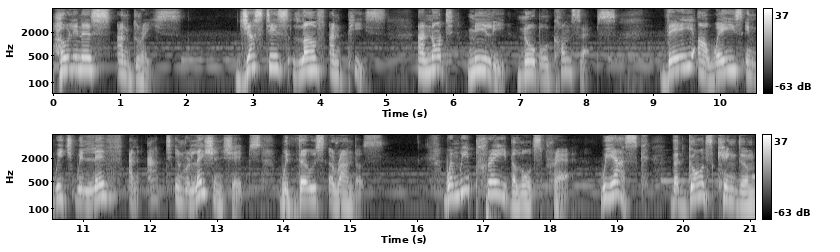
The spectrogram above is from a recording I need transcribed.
holiness and grace, justice, love, and peace are not merely noble concepts, they are ways in which we live and act in relationships with those around us. When we pray the Lord's Prayer, we ask that God's kingdom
